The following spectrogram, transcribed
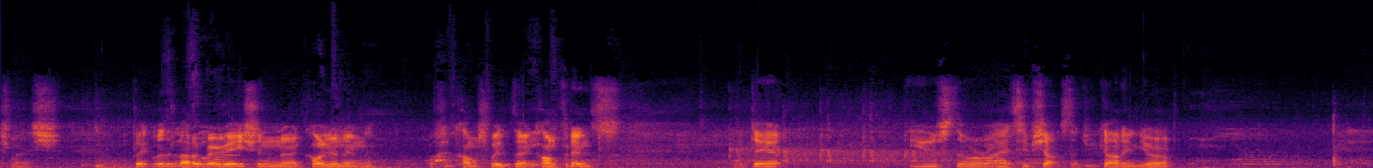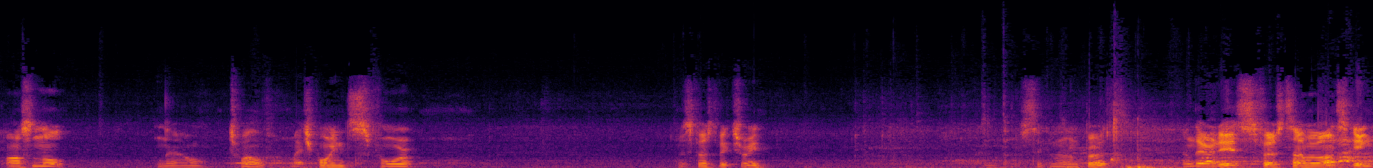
Goodbye smash. Played with a lot of variation, uh, often comes with uh, confidence. But they use the variety of shots that you've got in your arsenal. Now 12 match points for his first victory. Second round berth. And there it is, first time of asking.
